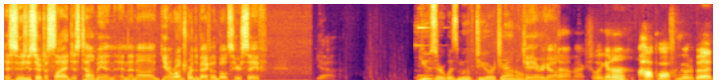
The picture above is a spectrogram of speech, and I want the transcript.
As soon as you start to slide, just tell me, and, and then uh, you know run toward the back of the boat so you're safe. Yeah. User was moved to your channel. Okay, here we go. I'm actually gonna hop off and go to bed.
